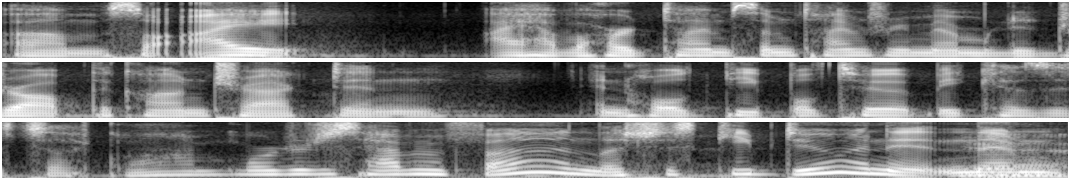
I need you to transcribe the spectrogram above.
um, so I, I have a hard time sometimes remember to drop the contract and, and hold people to it because it's like, well, I'm, we're just having fun. Let's just keep doing it. And Yeah. then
